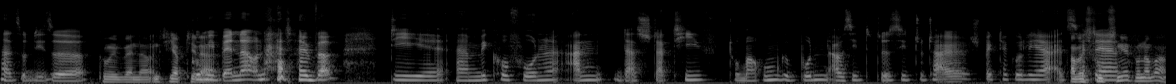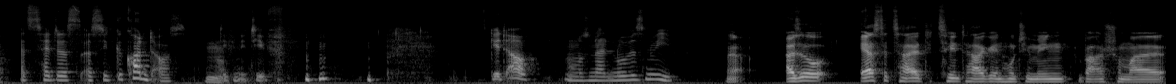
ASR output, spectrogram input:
Also diese Gummibänder. Und ich habe Gummibänder und hat einfach die äh, Mikrofone an das Stativ drumherum gebunden. Aber sieht, das sieht total spektakulär aus. Aber es funktioniert wunderbar. Als hätte es, es sieht gekonnt aus. Ja. Definitiv. Geht auch. Man muss halt nur wissen, wie. Ja. Also, erste Zeit, zehn Tage in Ho Chi Minh, war schon mal,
